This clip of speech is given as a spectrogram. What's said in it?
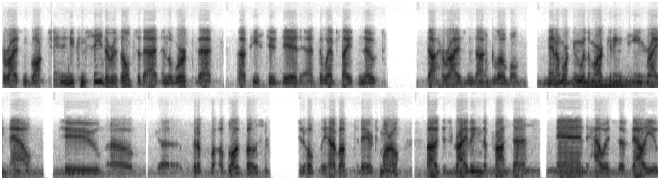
Horizen blockchain. And you can see the results of that and the work that uh, Peace2 did at the website notes.horizen.global. And I'm working with the marketing team right now to uh, uh, put up a blog post, should hopefully have up today or tomorrow, uh, describing the process and how it's of value.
